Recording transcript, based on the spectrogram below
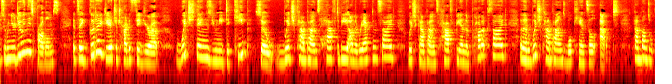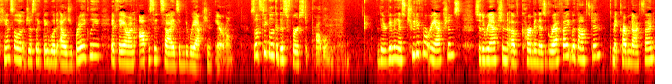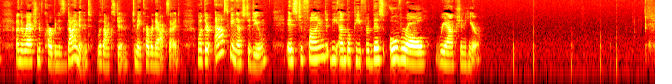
So when you're doing these problems, it's a good idea to try to figure out which things you need to keep, so which compounds have to be on the reactant side, which compounds have to be on the product side, and then which compounds will cancel out. Compounds will cancel out just like they would algebraically if they are on opposite sides of the reaction arrow. So let's take a look at this first problem they're giving us two different reactions. So the reaction of carbon as graphite with oxygen to make carbon dioxide, and the reaction of carbon as diamond with oxygen to make carbon dioxide. What they're asking us to do is to find the enthalpy for this overall reaction here.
